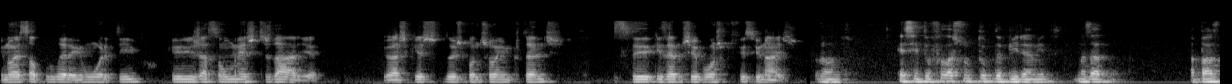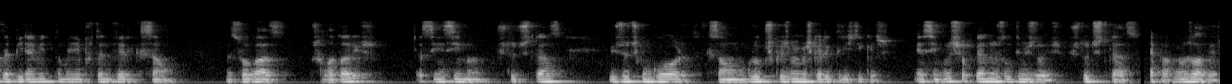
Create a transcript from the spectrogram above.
E não é só por lerem um artigo que já são mestres da área. Eu acho que estes dois pontos são importantes se quisermos ser bons profissionais. Pronto. É assim, tu falaste no topo da pirâmide, mas a, a base da pirâmide também é importante ver que são, na sua base, os relatórios, assim em cima, os estudos de caso e os estudos com coorte, que são grupos com as mesmas características. É assim, vamos só pegar nos últimos dois, estudos de caso. Epá, vamos lá ver.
